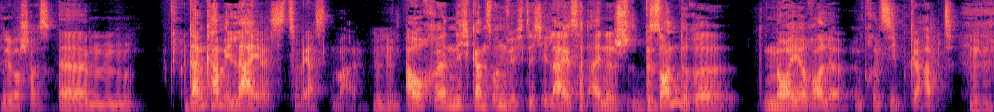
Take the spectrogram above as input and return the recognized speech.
Nee, war scheiße. Ähm, dann kam Elias zum ersten Mal. Mhm. Auch äh, nicht ganz unwichtig. Elias hat eine besondere neue Rolle im Prinzip gehabt. Mhm.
